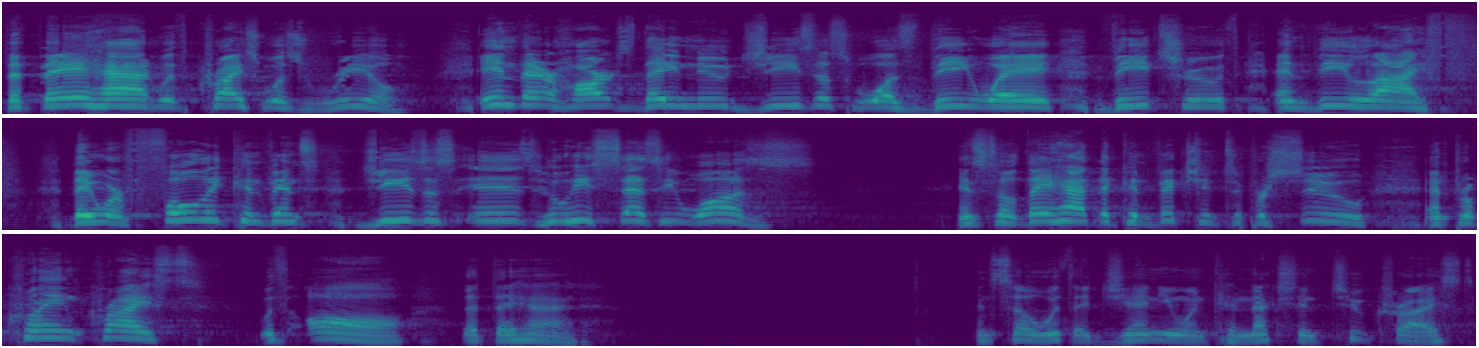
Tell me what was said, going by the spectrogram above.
that they had with Christ was real. In their hearts, they knew Jesus was the way, the truth, and the life. They were fully convinced Jesus is who he says he was. And so they had the conviction to pursue and proclaim Christ with all that they had. And so, with a genuine connection to Christ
